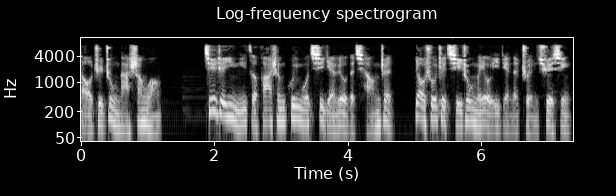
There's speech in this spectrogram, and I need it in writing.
导致重大伤亡。接着，印尼则发生规模七点六的强震。要说这其中没有一点的准确性，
